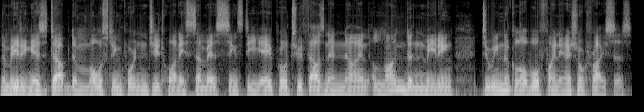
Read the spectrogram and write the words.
The meeting is dubbed the most important G20 summit since the April 2009 London meeting during the global financial crisis.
